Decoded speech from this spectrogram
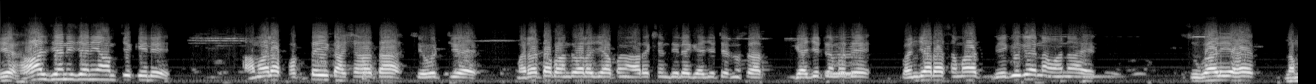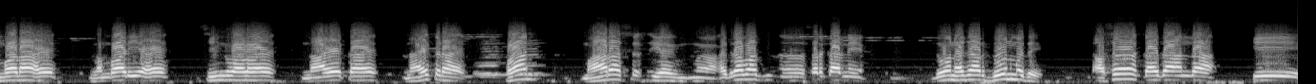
हे हाल ज्याने ज्याने आमचे केले आम्हाला फक्त एक आशा आता शेवटची आहे. मराठा बांधवाला जे आपण आरक्षण दिले गॅजेटनुसार गॅजेटमध्ये बंजारा समाज वेगवेगळ्या नावानं आहे. सुगाडी आहे लंबाडा आहे लंबाडी आहे सिंगवाडा आहे नायक आहे नायकडा आहे. पण महाराष्ट्र हैदराबाद सरकारने दोन हजार दोन मध्ये असं कायदा आणला की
